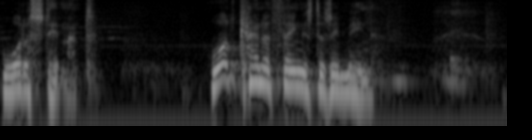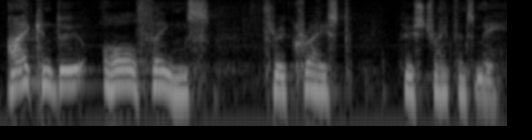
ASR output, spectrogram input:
What a statement. What kind of things does he mean? I can do all things through Christ who strengthens me.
